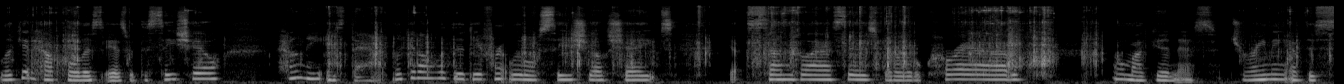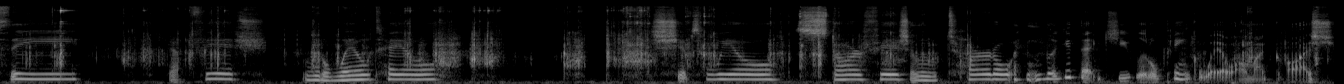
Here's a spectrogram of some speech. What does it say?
Look at how cool this is with the seashell. How neat is that? Look at all of the different little seashell shapes. Got sunglasses, got a little crab. Oh my goodness. Dreaming of the sea. Got fish, little whale tail, ship's wheel, starfish, a little turtle, and look at that cute little pink whale. Oh my gosh.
